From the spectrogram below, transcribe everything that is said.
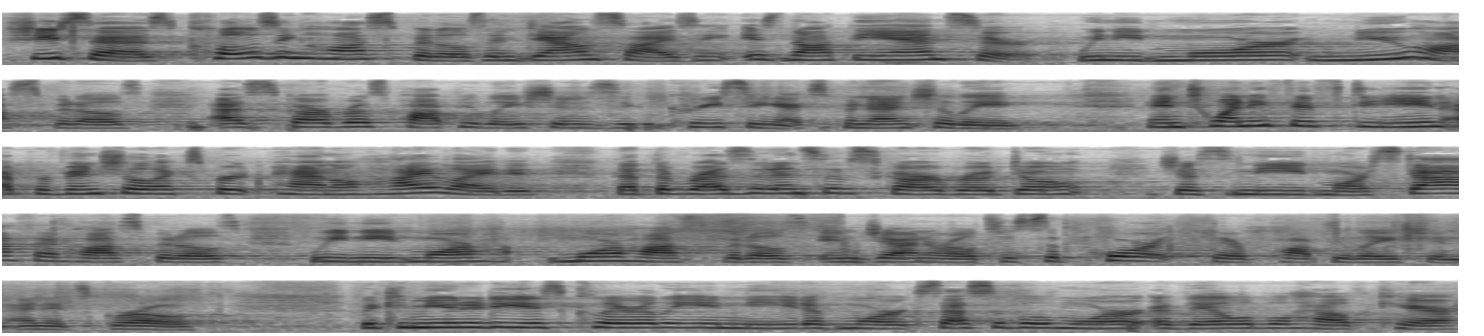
she says closing hospitals and downsizing is not the answer. We need more new hospitals as Scarborough's population is increasing exponentially. In 2015, a provincial expert panel highlighted that the residents of Scarborough don't just need more staff at hospitals, we need more, more hospitals in general to support their population and its growth. The community is clearly in need of more accessible, more available health care,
